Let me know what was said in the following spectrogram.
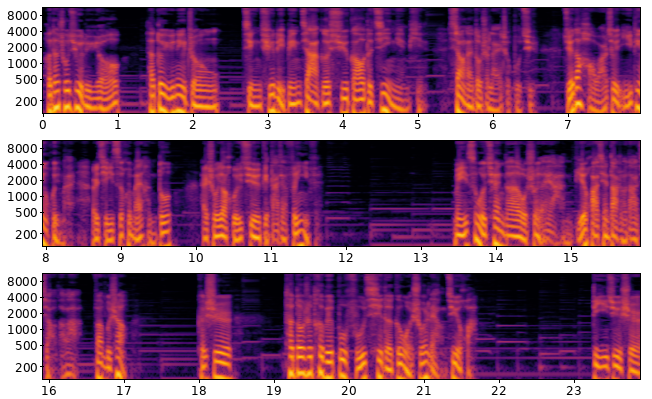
和他出去旅游，他对于那种景区里边价格虚高的纪念品，向来都是来者不拒，觉得好玩就一定会买，而且一次会买很多，还说要回去给大家分一分。每一次我劝他，我说：“哎呀，你别花钱大手大脚的了，犯不上。”可是。他都是特别不服气的跟我说两句话。第一句是：“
